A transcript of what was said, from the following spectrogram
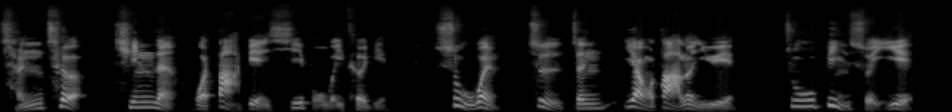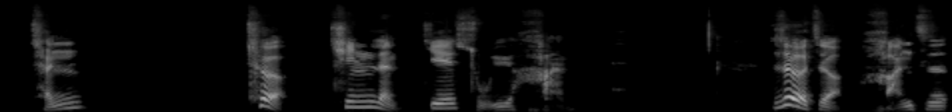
澄澈、清冷或大便稀薄为特点。素问至真要大论曰：诸病水液澄澈、清冷，皆属于寒。热者寒之，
